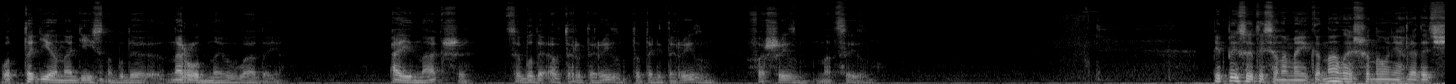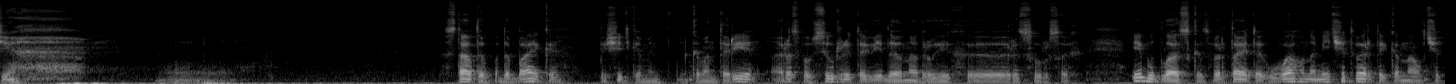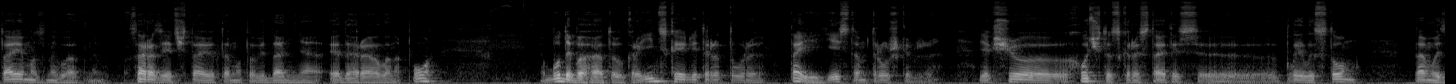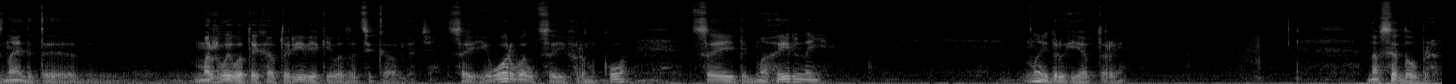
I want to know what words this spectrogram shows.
От тоді вона дійсно буде народною владою. А інакше це буде авторитаризм, тоталітаризм, фашизм, нацизм. Підписуйтеся на мої канали, шановні глядачі. Ставте вподобайки, пишіть коментарі, розповсюджуйте відео на других е, ресурсах. І, будь ласка, звертайте увагу на мій четвертий канал Читаємо з Неватним. Зараз я читаю там оповідання Едгара Алана По. Буде багато української літератури, та і є там трошки вже. Якщо хочете, скористайтесь е, плейлистом, там ви знайдете, можливо, тих авторів, які вас зацікавлять. Це і Орвел, це і Франко, це і Підмогильний, ну і другі автори. На все добре.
